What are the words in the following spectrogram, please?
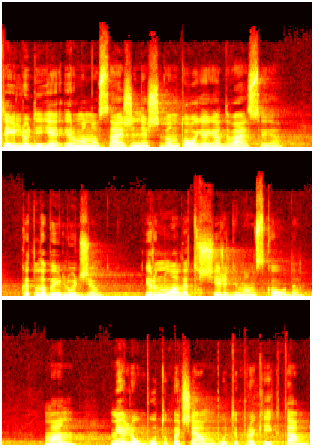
Tai liudyje ir mano sąžinė šventojoje dvasioje, kad labai liūdžiu ir nuolat širdį man skauda. Man mieliau būtų pačiam būti prakeiktam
